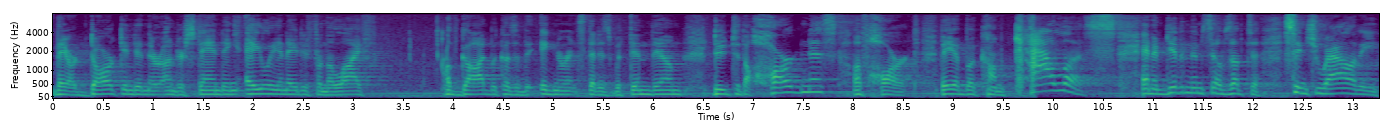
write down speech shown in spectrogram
They are darkened in their understanding, alienated from the life of God because of the ignorance that is within them due to the hardness of heart. They have become callous and have given themselves up to sensuality,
